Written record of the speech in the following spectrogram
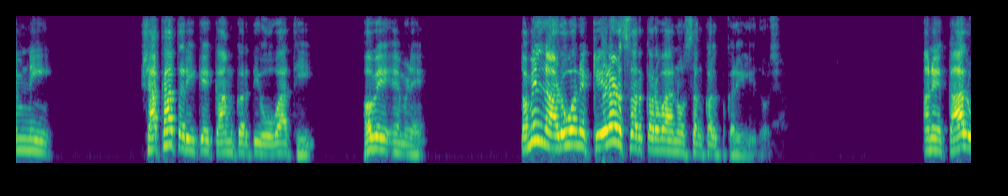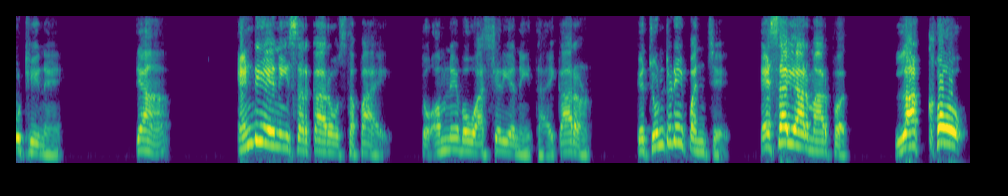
એમની શાખા તરીકે કામ કરતી હોવાથી હવે એમણે તમિલનાડુ અને કેરળ સર કરવાનો સંકલ્પ કરી લીધો છે. અને કાલ ઉઠીને ત્યાં એનડીએની સરકારો સ્થપાય તો અમને બહુ આશ્ચર્ય નહીં થાય, કારણ કે ચૂંટણી પંચે એસઆઈઆર મારફત લાખો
